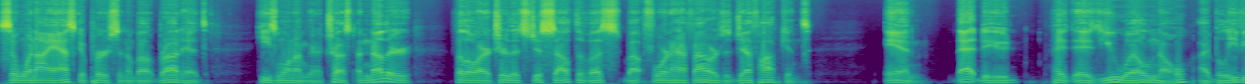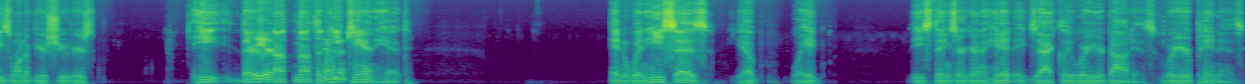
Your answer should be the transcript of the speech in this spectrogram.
So when I ask a person about broadheads, he's one I'm going to trust. Another fellow archer that's just south of us, about four and a half hours, is Jeff Hopkins, and that dude as you well know, I believe he's one of your shooters. He there's not nothing he can't hit. And when he says, "Yep, Wade, these things are going to hit exactly where your dot is, where your pin is."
